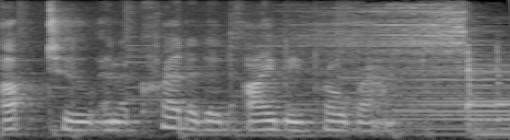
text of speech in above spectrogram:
up to an accredited IB program.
